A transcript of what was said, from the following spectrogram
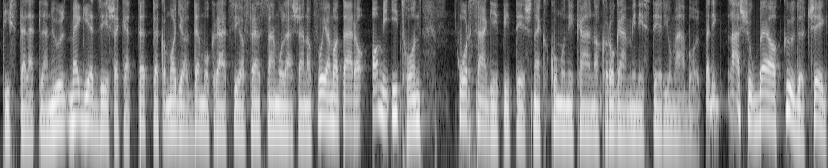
tiszteletlenül megjegyzéseket tettek a magyar demokrácia felszámolásának folyamatára, ami itthon országépítésnek kommunikálnak Rogán minisztériumából. Pedig lássuk be, a küldöttség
